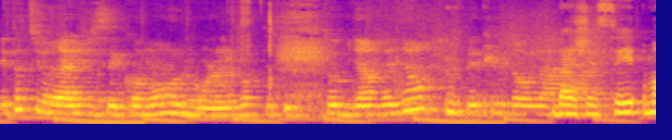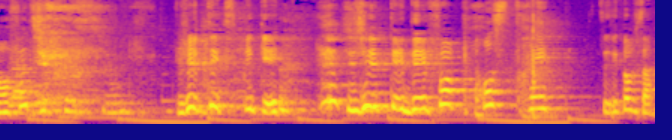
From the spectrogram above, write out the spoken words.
Et toi, tu réagissais comment au jour le jour T'étais plutôt bienveillante ou t'étais dans la. Bah, j'essaie. Mais en la fait, dépression? je vais t'expliquer. J'étais des fois prostrée. C'était comme ça.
